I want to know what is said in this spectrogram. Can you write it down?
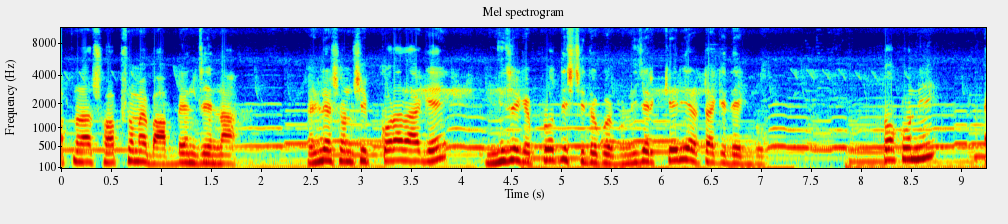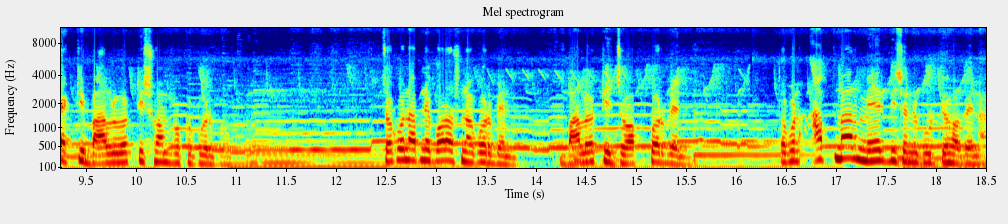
আপনারা সব সময় ভাববেন যে না রিলেশনশিপ করার আগে নিজেকে প্রতিষ্ঠিত করব, নিজের কেরিয়ারটাকে দেখব। তখনই একটি ভালো একটি সম্পর্ক করব। যখন আপনি পড়াশোনা করবেন, ভালো একটি জব করবেন, তখন আপনার মেয়ের পিছনে ঘুরতে হবে না।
